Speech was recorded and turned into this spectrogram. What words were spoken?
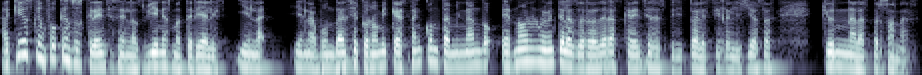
Aquellos que enfocan sus creencias en los bienes materiales y en, la, y en la abundancia económica están contaminando enormemente las verdaderas creencias espirituales y religiosas que unen a las personas.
